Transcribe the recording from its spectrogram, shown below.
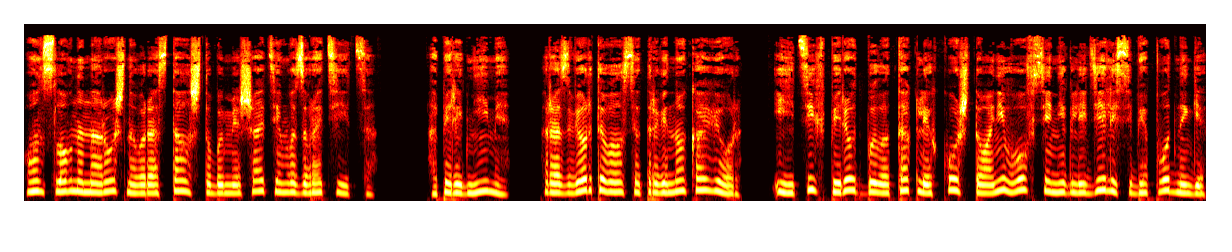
Он словно нарочно вырастал, чтобы мешать им возвратиться. А перед ними развертывался травяной ковер, и идти вперед было так легко, что они вовсе не глядели себе под ноги,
